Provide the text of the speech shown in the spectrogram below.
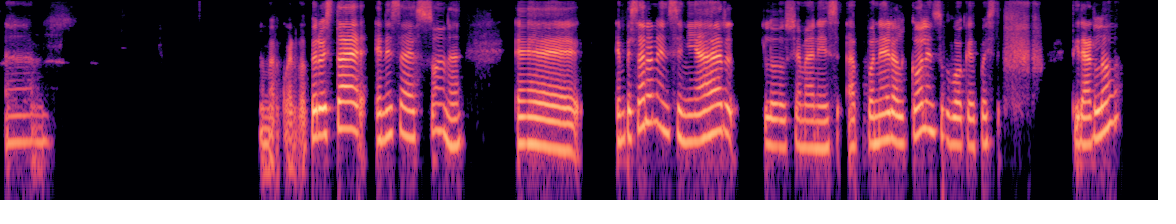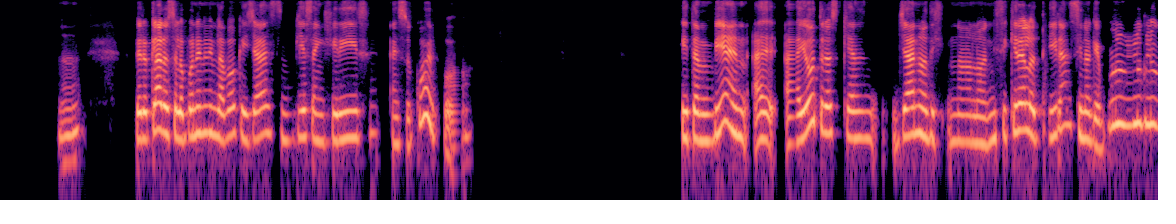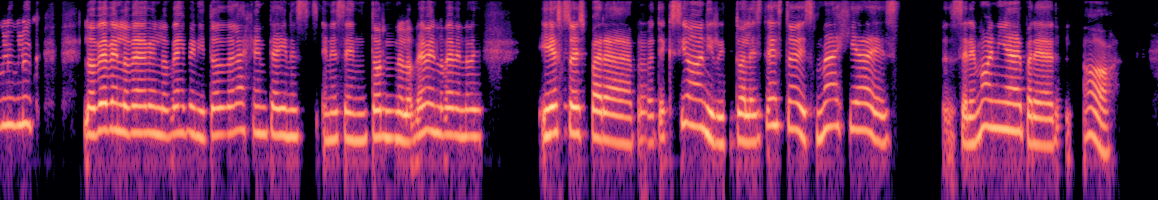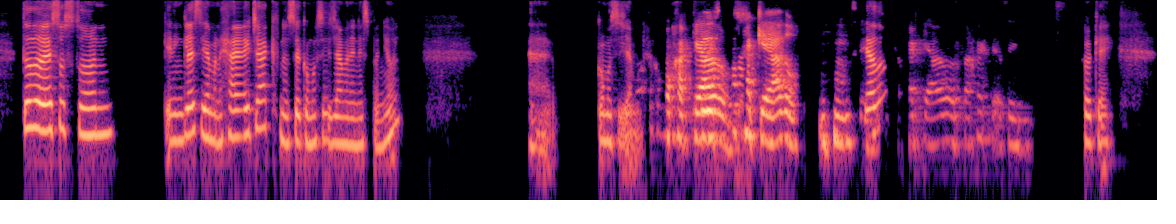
no me acuerdo, pero está en esa zona. Eh, empezaron a enseñar los chamanes a poner alcohol en su boca y después tirarlo. Pero claro, se lo ponen en la boca y ya empieza a ingerir en su cuerpo. Y también hay, hay otros que ya no, no, ni siquiera lo tiran, sino que lo beben, lo beben, lo beben y toda la gente ahí en, en ese entorno lo beben, lo beben, lo beben. Y esto es para protección y rituales de esto, es magia, es ceremonia, para... Oh, todo eso son, que en inglés se llaman hijack, no sé cómo se llaman en español. Ah, ¿Cómo se llama? Como hackeado. hackeado. ¿Hackeado? Hackeado, está hackeado, sí. Ok.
